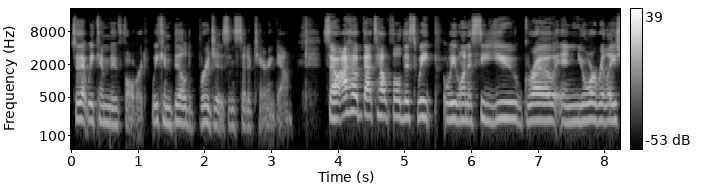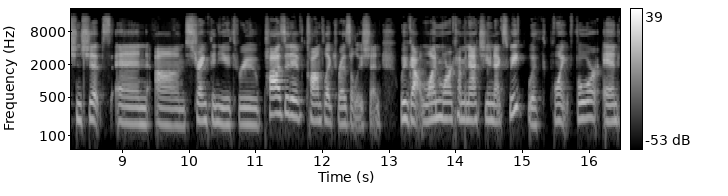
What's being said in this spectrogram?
so that we can move forward. We can build bridges instead of tearing down. So I hope that's helpful this week. We want to see you grow in your relationships and um, strengthen you through positive conflict resolution. We've got one more coming at you next week with point four and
